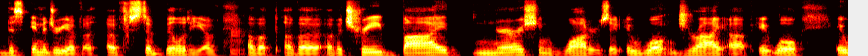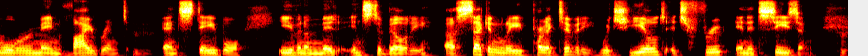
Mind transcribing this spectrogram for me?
this imagery of a, of stability of hmm. of a of a of a tree by nourishing waters it, it won't dry up it will it will remain vibrant hmm. and stable even amid instability uh, secondly productivity which yields its fruit in its season hmm.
